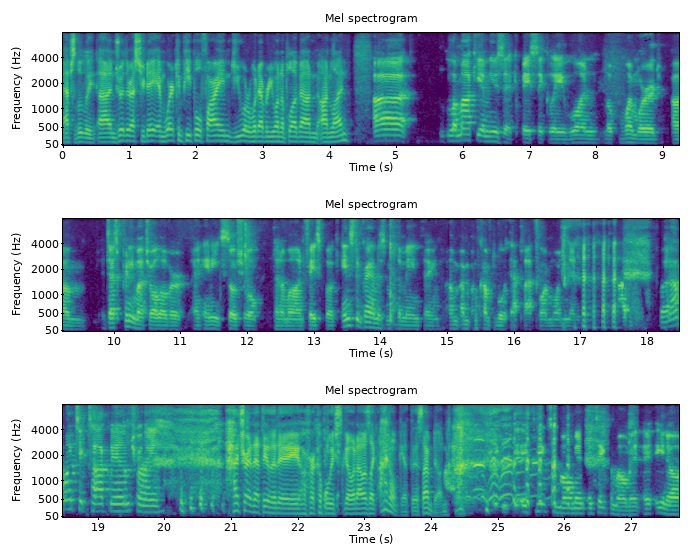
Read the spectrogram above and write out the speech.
Absolutely. Uh, enjoy the rest of your day. And where can people find you or whatever you want to plug on online? Uh, LaMacchia music, basically one one word. Um, that's pretty much all over any social that I'm on. Facebook, Instagram is the main thing. I'm I'm, I'm comfortable with that platform more than anything. but I'm on TikTok, man. I'm trying. I tried that the other day or a couple weeks ago, and I was like, I don't get this. I'm done. it, it takes a moment. It takes a moment. It- you know,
